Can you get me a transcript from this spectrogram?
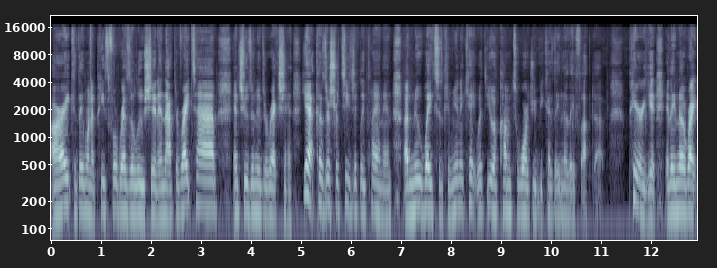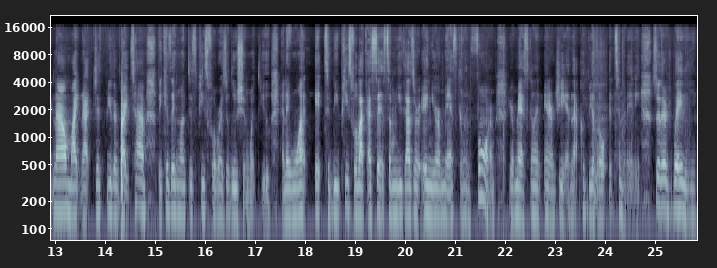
All right? Because they want a peaceful resolution and not the right time and choose a new direction. Yeah, because they're strategically planning a new way to communicate with you and come towards you because they know they fucked up period. And they know right now might not just be the right time because they want this peaceful resolution with you. And they want it to be peaceful. Like I said, some of you guys are in your masculine form, your masculine energy, and that could be a little intimidating. So they're waiting,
